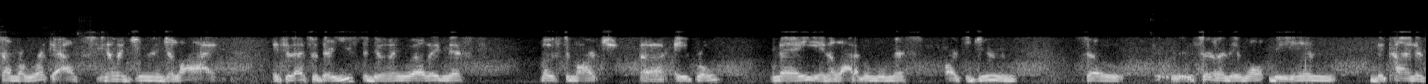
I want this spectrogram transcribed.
summer workouts, you know, in June and July. And so that's what they're used to doing. Well, they missed most of March, uh, April, May, and a lot of them will miss parts of June. So certainly they won't be in the kind of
